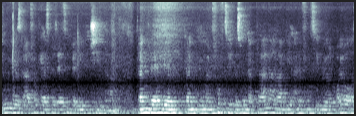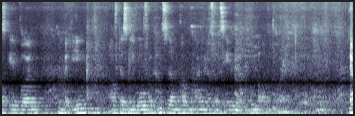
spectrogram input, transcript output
Juli das Radverkehrsgesetz in Berlin entschieden haben. Dann werden wir dann irgendwann 50 bis 100 Planer haben, die 51 Millionen Euro ausgeben wollen in Berlin auf das Niveau von Amsterdam, Kopenhagen vor zehn Jahren umbauen wollen. Ja.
